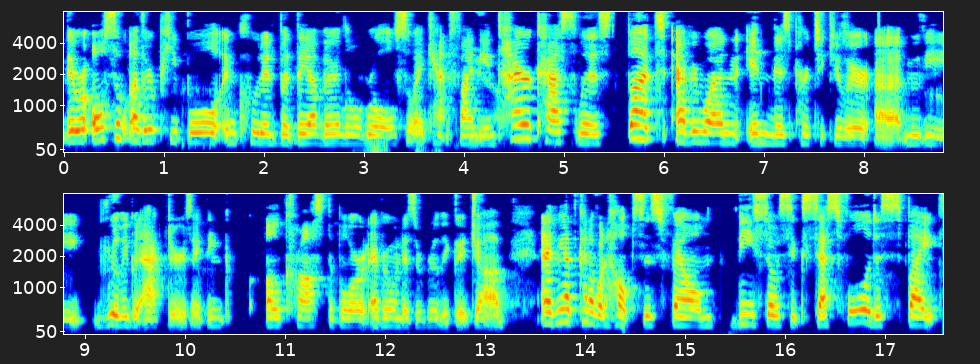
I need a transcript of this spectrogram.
There were also other people included, but they have very little roles, so I can't find the entire cast list. But everyone in this particular uh, movie, really good actors. I think across the board, everyone does a really good job. And I think that's kind of what helps this film be so successful, despite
